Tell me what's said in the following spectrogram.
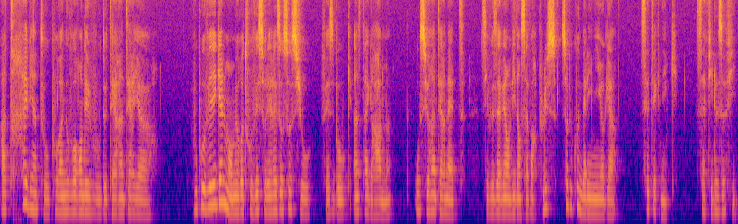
À très bientôt pour un nouveau rendez-vous de Terre intérieure. Vous pouvez également me retrouver sur les réseaux sociaux Facebook, Instagram ou sur Internet si vous avez envie d'en savoir plus sur le Kundalini Yoga, ses techniques, sa philosophie.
